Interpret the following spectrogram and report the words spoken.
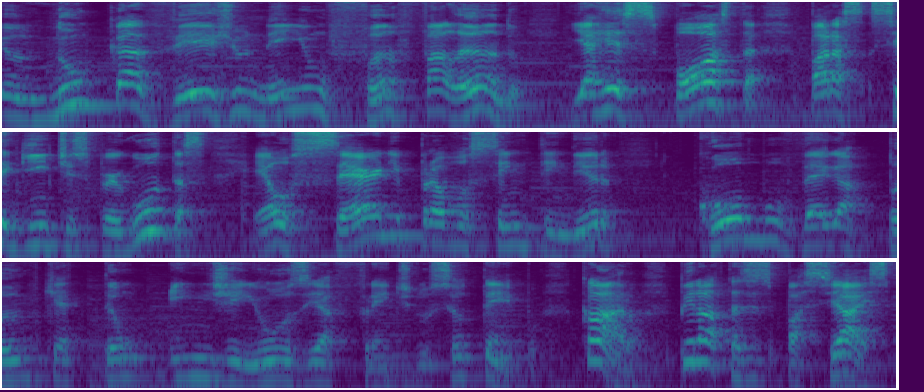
eu nunca vejo nenhum fã falando. E a resposta para as seguintes perguntas é o cerne para você entender como o Vegapunk é tão engenhoso e à frente do seu tempo. Claro, piratas espaciais,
